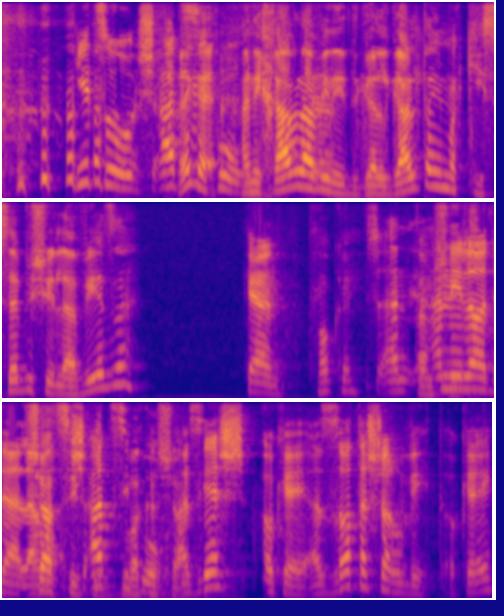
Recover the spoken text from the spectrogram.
קיצור, שעת רגע, סיפור. אני חייב להבין, התגלגלת עם הכיסא בשביל להביא את זה? כן. אוקיי. תמשיך. אני לא יודע למה. שעת סיפור, בבקשה. אז יש, אוקיי, אז זאת השרביט, אוקיי?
